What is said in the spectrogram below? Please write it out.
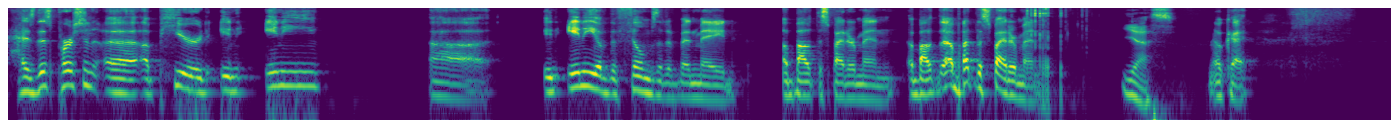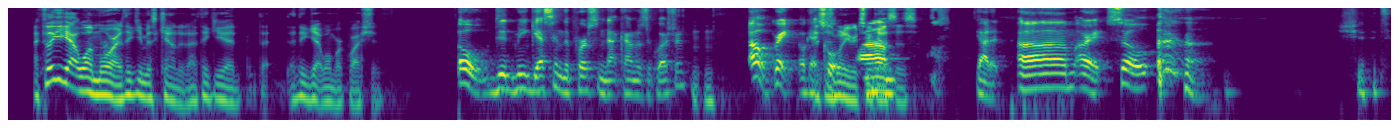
has this person uh, appeared in any uh, in any of the films that have been made about the Spider-Man about the, about the Spider-Man? Yes. Okay. I feel like you got one more. I think you miscounted. I think you had. I think you got one more question. Oh, did me guessing the person not count as a question? Oh, great. Okay, That's cool. just one of your two Um, guesses. Got it. Um, all right. So shit.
